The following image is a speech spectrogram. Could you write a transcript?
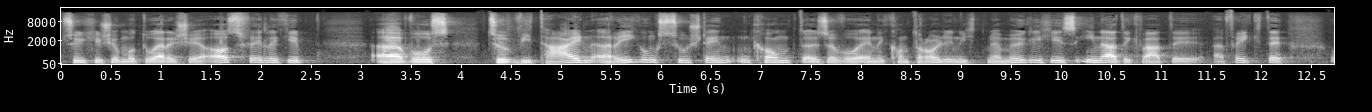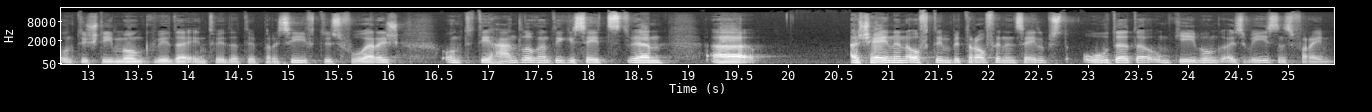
psychische und motorische Ausfälle gibt äh, wo es zu vitalen Erregungszuständen kommt, also wo eine Kontrolle nicht mehr möglich ist, inadäquate Affekte und die Stimmung wieder entweder depressiv, dysphorisch und die Handlungen, die gesetzt werden, äh, erscheinen oft dem Betroffenen selbst oder der Umgebung als wesensfremd.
